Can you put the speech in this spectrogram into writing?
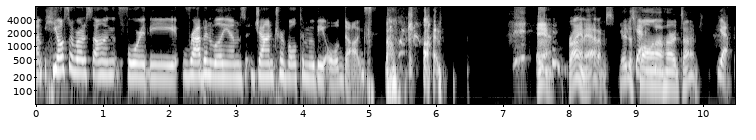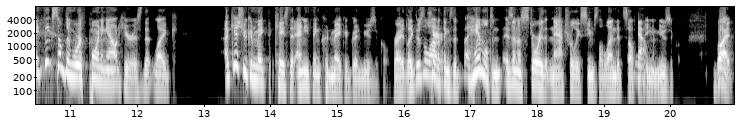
Um, he also wrote a song for the Robin Williams John Travolta movie Old Dogs. oh my god. Man, Bryan Adams, you're just Yeah. falling on hard times. Yeah. I think something worth pointing out here is that like I guess you can make the case that anything could make a good musical, right? Like there's a lot Sure. of things that Hamilton isn't a story that naturally seems to lend itself No. to being a musical. But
